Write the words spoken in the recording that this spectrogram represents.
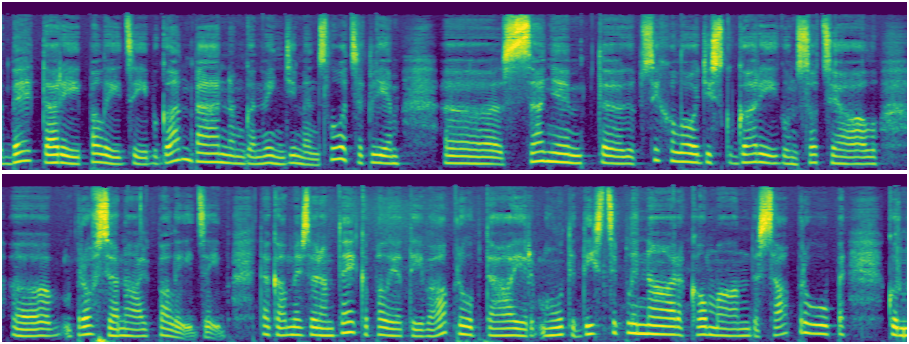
bet arī palīdzību gan bērnam, gan viņa ģimenes locekļiem uh, saņemt uh, psiholoģisku, garīgu un sociālu profesionāļu palīdzību. Tā kā mēs varam teikt, ka paliatīvā aprūpe tā ir multidisciplināra komandas aprūpe, kur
